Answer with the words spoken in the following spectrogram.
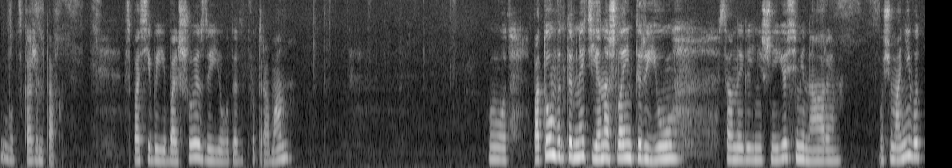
Вот скажем так. Спасибо ей большое за ее вот этот вот роман. Вот. Потом в интернете я нашла интервью с Анной Ильиничной, ее семинары. В общем, они вот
